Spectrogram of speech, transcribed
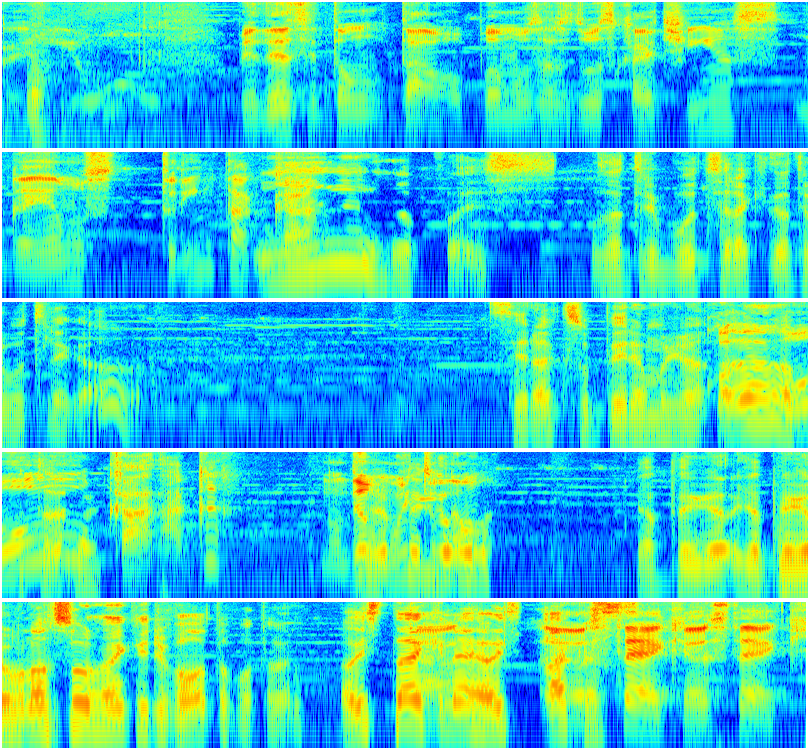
Aí. Beleza? Então tá, roupamos as duas cartinhas, ganhamos 30k. Ih, rapaz. Os atributos, será que deu atributo legal? Será que superamos já? Co- Ah, puta, caraca! Não deu já muito, pegamos, não. Já pegamos, já pegamos nosso rank de volta, pô, tá vendo? É o stack, Tá. né? É o É o stack. stack, é o stack.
